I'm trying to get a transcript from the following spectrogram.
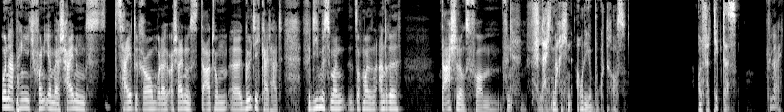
unabhängig von ihrem Erscheinungszeitraum oder Erscheinungsdatum äh, Gültigkeit hat. Für die müsste man doch mal eine andere Darstellungsform finden. Vielleicht mache ich ein Audiobuch draus. Und vertick das. Vielleicht.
